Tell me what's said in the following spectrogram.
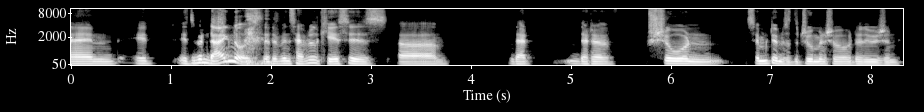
and it it's been diagnosed. there have been several cases um, that that have shown symptoms of the Truman Show delusion.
